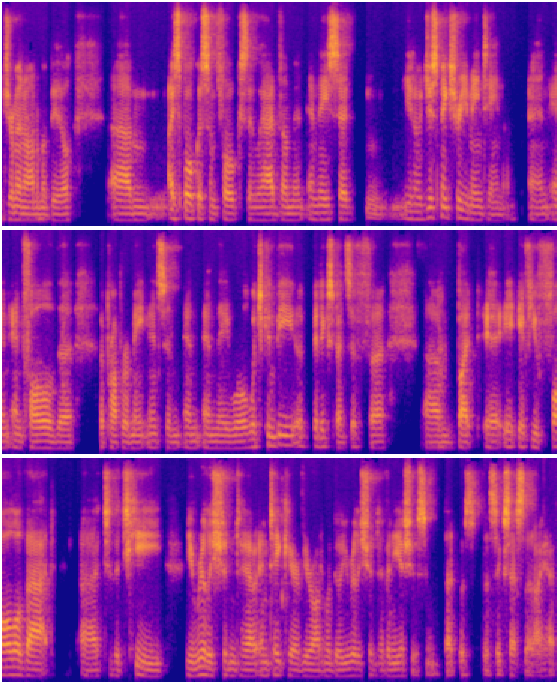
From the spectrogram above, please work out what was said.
German automobile. Um, I spoke with some folks who had them, and, and, they said, you know, just make sure you maintain them and and and follow the the proper maintenance, and and and they will, which can be a bit expensive, uh, um, but if you follow that uh, to the T, you really shouldn't have, and take care of your automobile. You really shouldn't have any issues, and that was the success that I had.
